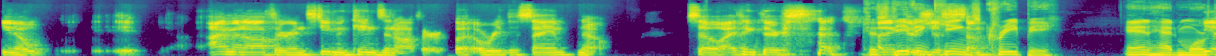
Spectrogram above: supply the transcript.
you know, it, I'm an author and Stephen King's an author, but are we the same? No. So I think there's I Because think Stephen there's just King's some- creepy. And had more Yeah.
